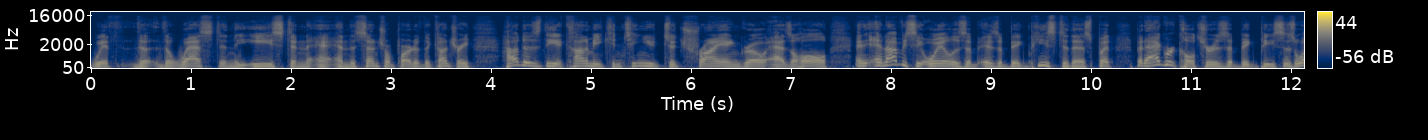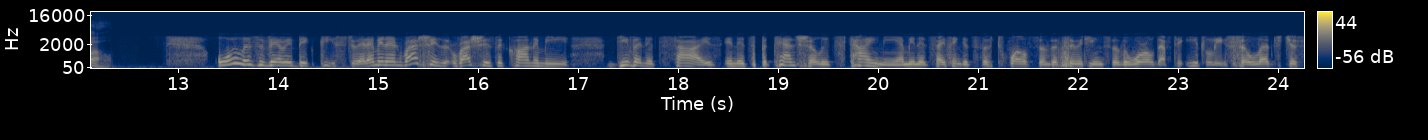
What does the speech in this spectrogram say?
with the, the West and the East and, and the central part of the country. How does the economy continue to try and grow as a whole? And, and obviously, oil is a, is a big piece to this, but, but agriculture is a big piece as well oil is a very big piece to it. I mean, in Russia, Russia's economy, given its size and its potential, it's tiny. I mean, it's I think it's the 12th and the 13th of the world after Italy. So let's just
